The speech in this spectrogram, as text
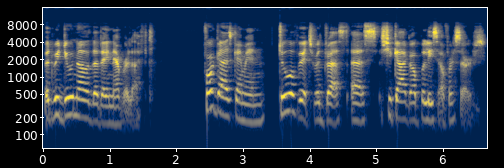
but we do know that they never left. Four guys came in, two of which were dressed as Chicago police officers.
